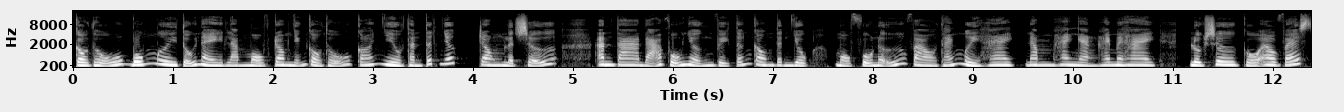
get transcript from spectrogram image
Cầu thủ 40 tuổi này là một trong những cầu thủ có nhiều thành tích nhất trong lịch sử. Anh ta đã phủ nhận việc tấn công tình dục một phụ nữ vào tháng 12 năm 2022. Luật sư của Alves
